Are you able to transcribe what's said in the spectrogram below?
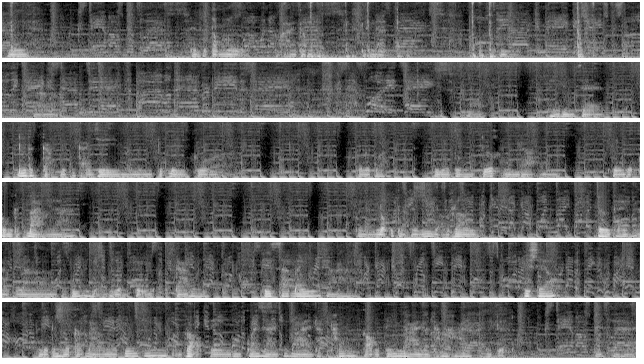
mưa trên cái tổng lượng có hai trăm trăm lượng thì sẽ đưa tất cả những cái gì mà mình chuẩn bị của của vừa qua bây giờ tôi trước, mình đã hướng dẫn cùng các bạn là là lỗi cả cái ví dụ rời từ cái hạt là ví dụ điện tử cam pizza bay và pixel để trong hợp các bạn là chưa có rõ thì quay lại cái bài đặt thắng có cái tên bài là thắng hai ở trước đây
